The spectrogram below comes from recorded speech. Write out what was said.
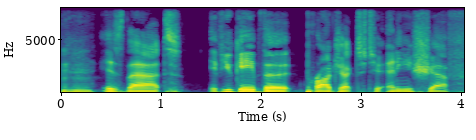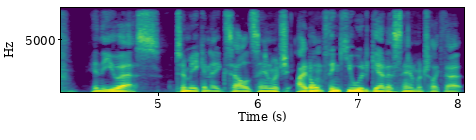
Mm-hmm. is that if you gave the project to any chef in the US to make an egg salad sandwich, I don't think you would get a sandwich like that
